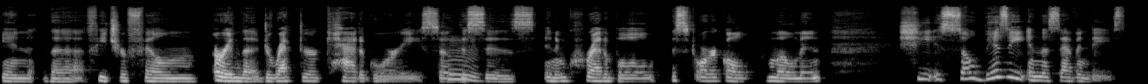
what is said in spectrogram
in the feature film or in the director category so hmm. this is an incredible historical moment she is so busy in the 70s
